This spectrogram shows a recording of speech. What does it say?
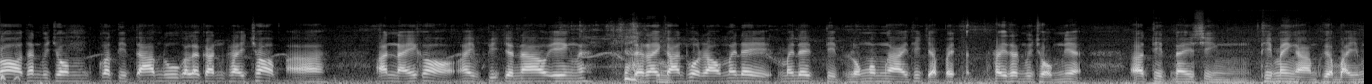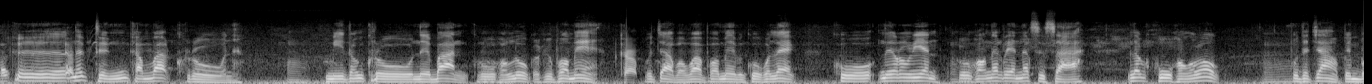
ก็ท่านผู้ชมก็ติดตามดูก็แล้วกันใครชอบอ่า อันไหนก็ให้พิจารณาเอาเองนะครับแต่รายการพวกเราไม่ได้ไม่ได้ติดหลงงมงายที่จะไปให้ท่านผู้ชมเนี่ยอ่าติดในสิ่งที่ไม่งามคือใบมุกคือครับนึกถึงคำว่าครูนะมมีทั้งครูในบ้านครูของลูกก็คือพ่อแม่ครับพระเจ้าบอกว่าพ่อแม่เป็นครูคนแรก ครูในโรงเรียน ครูของนักเรียนนักศึกษา แล้วก็ครูของโลกอืม พุทธเจ้าเป็นบ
